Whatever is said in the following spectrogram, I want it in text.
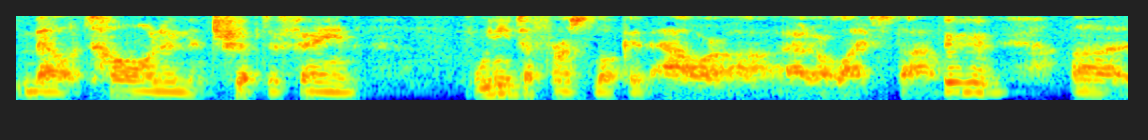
melatonin and tryptophan, we need to first look at our uh, at our lifestyle. Uh,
